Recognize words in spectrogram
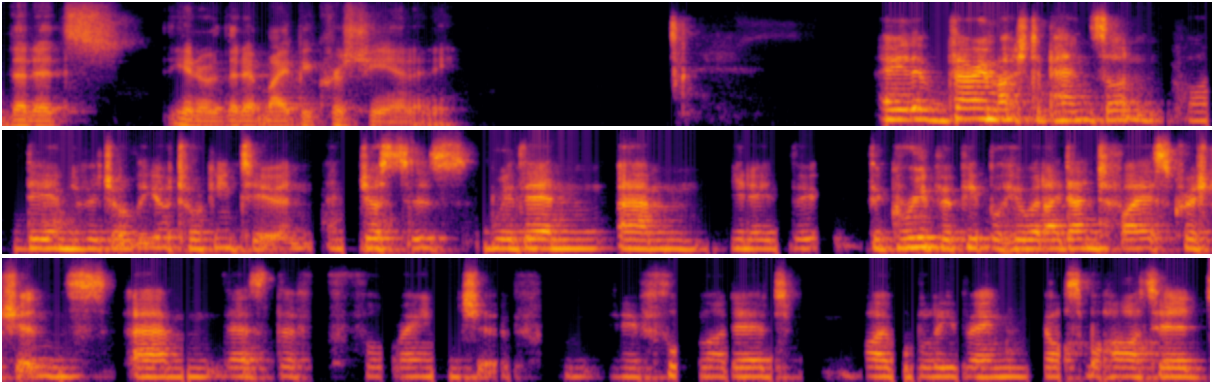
that it's you know that it might be Christianity?" It very much depends on, on the individual that you're talking to, and, and just as within um, you know the, the group of people who would identify as Christians, um, there's the full range of you know full-blooded, Bible-believing, gospel-hearted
